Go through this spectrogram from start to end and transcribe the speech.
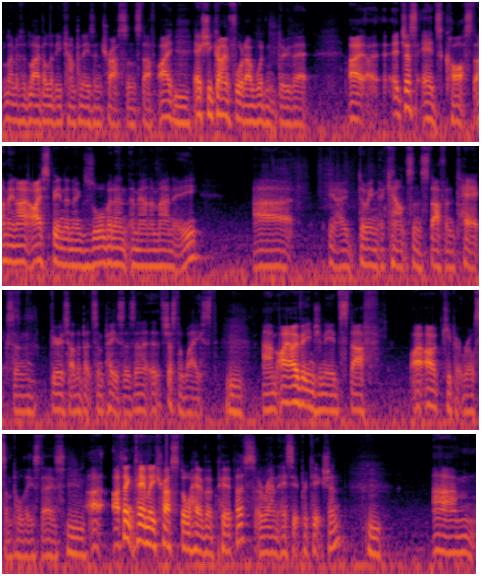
limited liability companies and trusts and stuff. I actually going forward, I wouldn't do that. I, it just adds cost. I mean, I, I spend an exorbitant amount of money, uh, you know, doing accounts and stuff and tax and various other bits and pieces, and it, it's just a waste. Um, I over-engineered stuff. I, I would keep it real simple these days. I, I think family trusts still have a purpose around asset protection. Um,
